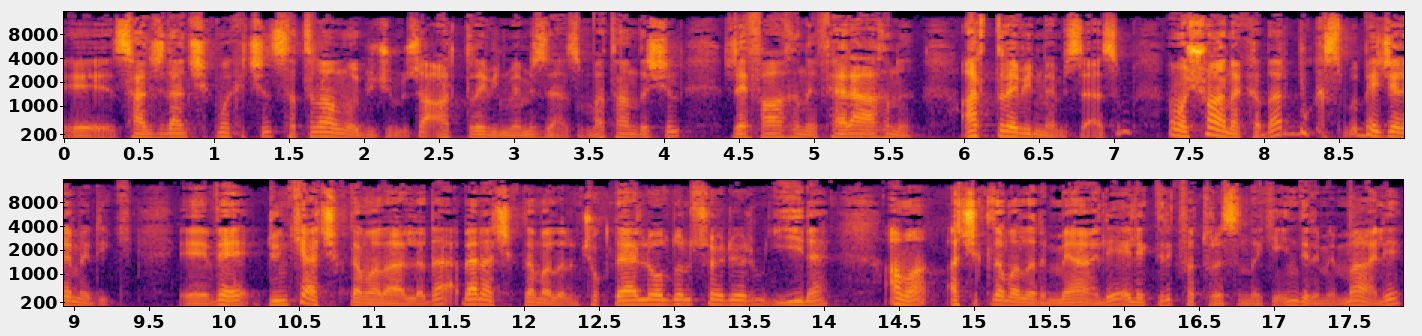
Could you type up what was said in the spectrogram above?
E, sancıdan çıkmak için satın alma gücümüzü arttırabilmemiz lazım. Vatandaşın refahını, ferahını arttırabilmemiz lazım. Ama şu ana kadar bu kısmı beceremedik. E, ve dünkü açıklamalarla da ben açıklamaların çok değerli olduğunu söylüyorum yine. Ama açıklamaların meali elektrik faturasındaki indirimin meali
